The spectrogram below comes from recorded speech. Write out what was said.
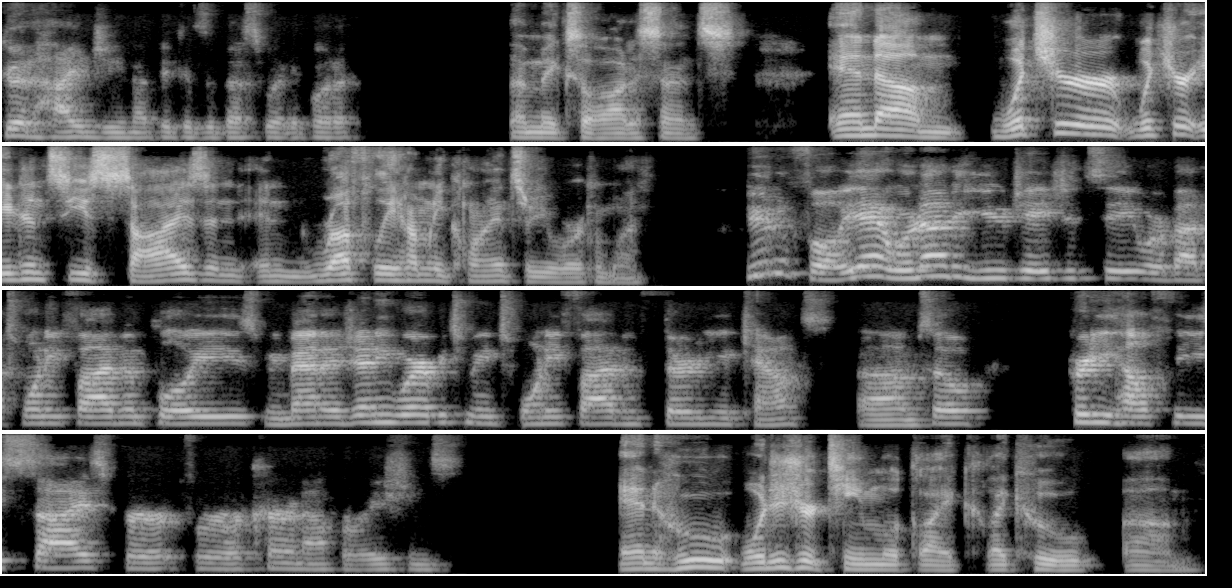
good hygiene, I think is the best way to put it. That makes a lot of sense. And um, what's your what's your agency's size and and roughly how many clients are you working with? Beautiful. Yeah, we're not a huge agency. We're about 25 employees. We manage anywhere between 25 and 30 accounts. Um, so pretty healthy size for for our current operations. And who what does your team look like? Like who um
